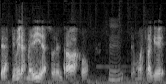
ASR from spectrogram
de las primeras medidas sobre el trabajo, demuestra que,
